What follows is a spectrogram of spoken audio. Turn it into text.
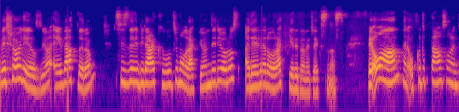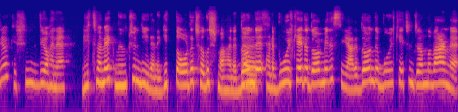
ve şöyle yazıyor. Evlatlarım sizleri birer kıvılcım olarak gönderiyoruz. Alevler olarak geri döneceksiniz. Ve o an hani okuduktan sonra diyor ki şimdi diyor hani gitmemek mümkün değil hani git de orada çalışma hani dön evet. de hani bu ülkeye de dönmelisin yani dön de bu ülke için canını verme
